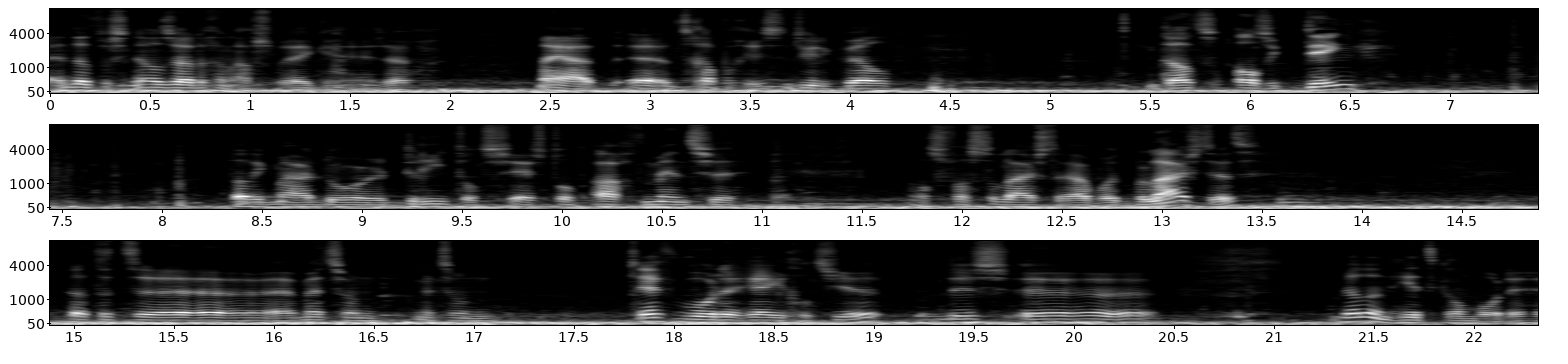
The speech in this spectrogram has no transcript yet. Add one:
En dat we snel zouden gaan afspreken en zo. Nou ja, het grappige is natuurlijk wel dat als ik denk dat ik maar door drie tot zes tot acht mensen als vaste luisteraar wordt beluisterd, dat het eh, met zo'n zo'n trefwoordenregeltje dus eh, wel een hit kan worden.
